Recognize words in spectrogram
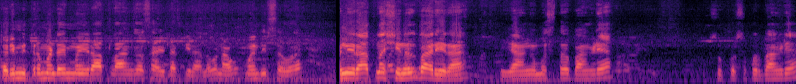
तरी मित्र मंडळी मी रातला अंग साईडला फिरायला हो नाव मंदिर सवय. आणि रात ना शिनच भारी रा. या अंग मस्त बांगड्या सुपर सुपर बांगड्या.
